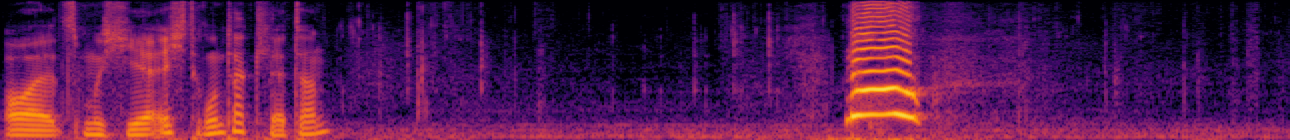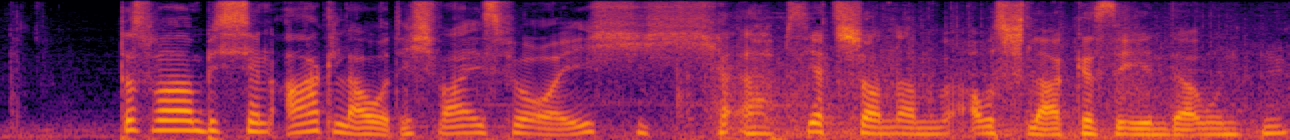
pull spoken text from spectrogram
Oh, jetzt muss ich hier echt runterklettern. Das war ein bisschen arg laut, ich weiß für euch. Ich hab's jetzt schon am Ausschlag gesehen da unten.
